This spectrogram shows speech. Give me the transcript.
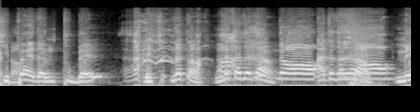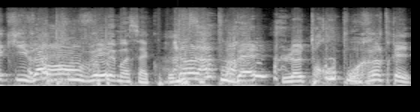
Qui peut être dans une poubelle. Mais qui... Non, attends, non, attends, attends. Non, Attends, attends. Mais qui va trouver dans la poubelle le trou pour rentrer?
